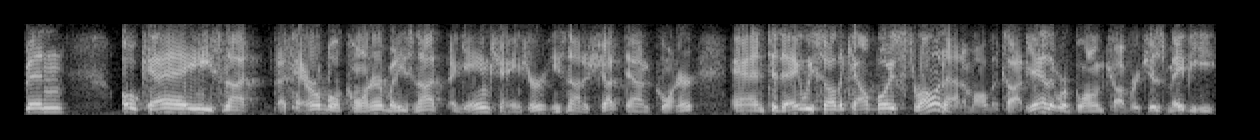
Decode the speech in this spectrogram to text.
been okay. He's not a terrible corner, but he's not a game changer. He's not a shutdown corner. And today we saw the Cowboys throwing at him all the time. Yeah, there were blown coverages. Maybe he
